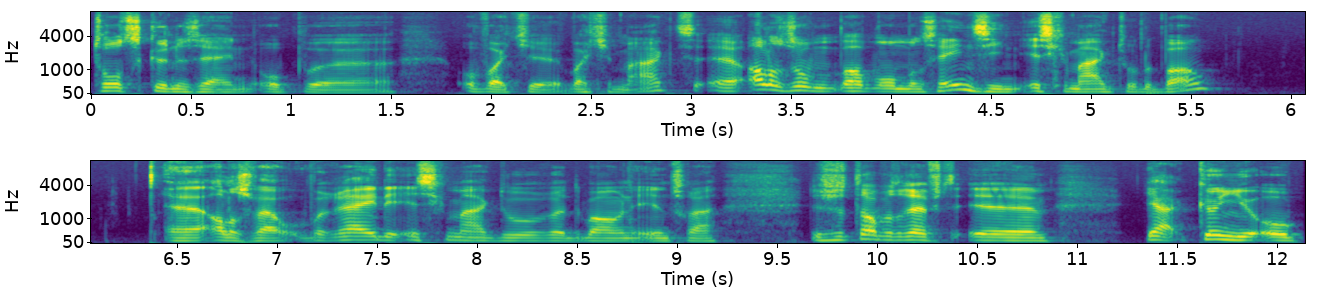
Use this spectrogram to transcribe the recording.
trots kunnen zijn op, eh, op wat, je, wat je maakt. Eh, alles om, wat we om ons heen zien is gemaakt door de bouw. Alles waar we rijden is gemaakt door de bouw en de infra. Dus wat dat betreft ja, kun, je ook,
